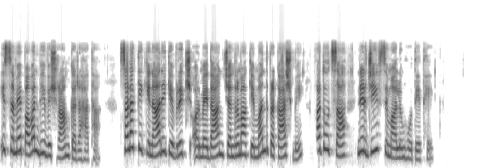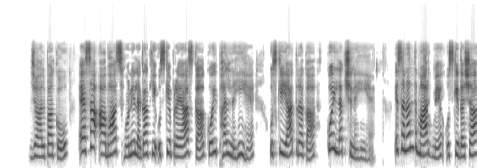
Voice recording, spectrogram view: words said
इस समय पवन भी विश्राम कर रहा था। सड़क के किनारे के वृक्ष और मैदान चंद्रमा के मंद प्रकाश में हतोत्साह, निर्जीव से मालूम होते थे। जालपा को ऐसा आभास होने लगा कि उसके प्रयास का कोई फल नहीं है, उसकी यात्रा का कोई लक्ष्य नहीं है। इस अनंत मार्ग में उसकी दशा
